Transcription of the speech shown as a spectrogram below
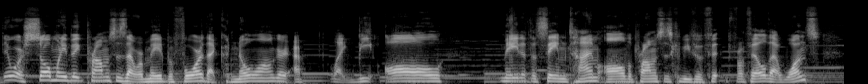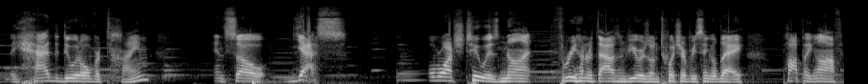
there were so many big promises that were made before that could no longer uh, like be all made at the same time. All the promises could be fulfi- fulfilled at once. They had to do it over time, and so yes, Overwatch 2 is not 300,000 viewers on Twitch every single day popping off,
